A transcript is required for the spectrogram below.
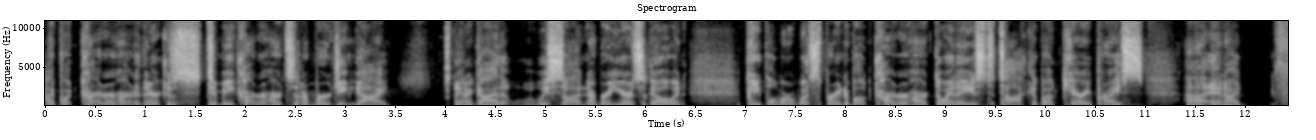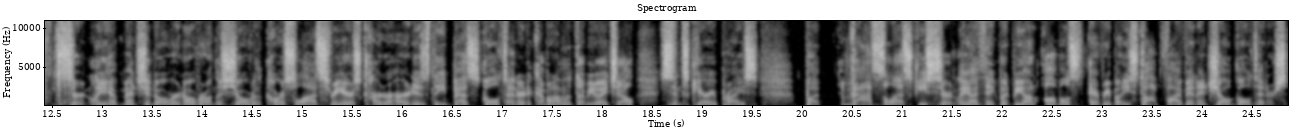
I put Carter Hart in there because to me, Carter Hart's an emerging guy and a guy that we saw a number of years ago, and people were whispering about Carter Hart the way they used to talk about Carey Price. Uh, and I certainly have mentioned over and over on the show over the course of the last three years, Carter Hart is the best goaltender to come out of the WHL since Carey Price. But Vasilevskiy certainly, I think, would be on almost everybody's top five NHL goaltenders.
